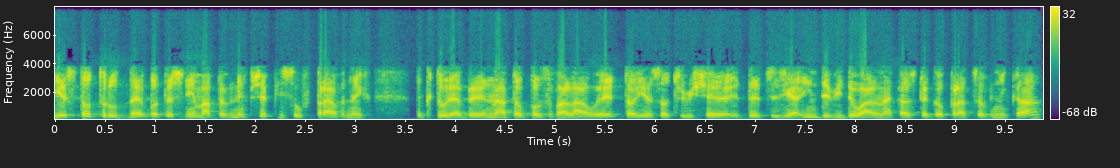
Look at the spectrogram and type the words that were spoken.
Jest to trudne, bo też nie ma pewnych przepisów prawnych, które by na to pozwalały. To jest oczywiście decyzja indywidualna każdego pracownika,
